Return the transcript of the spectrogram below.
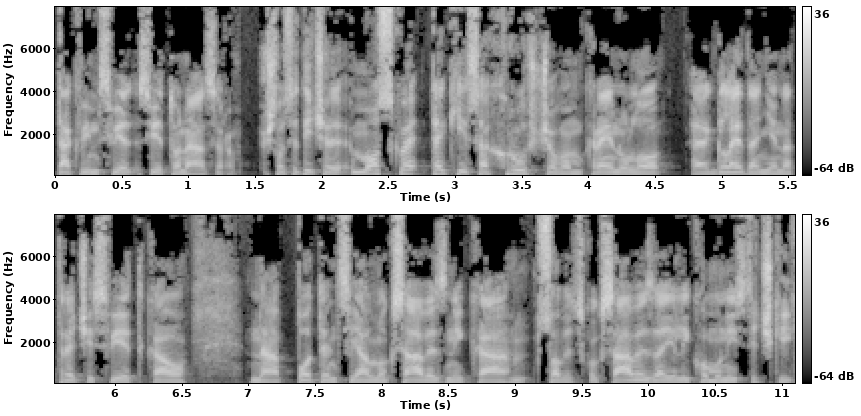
takvim svjetonazorom. Što se tiče Moskve, tek je sa Hruščovom krenulo e, gledanje na treći svijet kao na potencijalnog saveznika Sovjetskog saveza ili komunističkih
